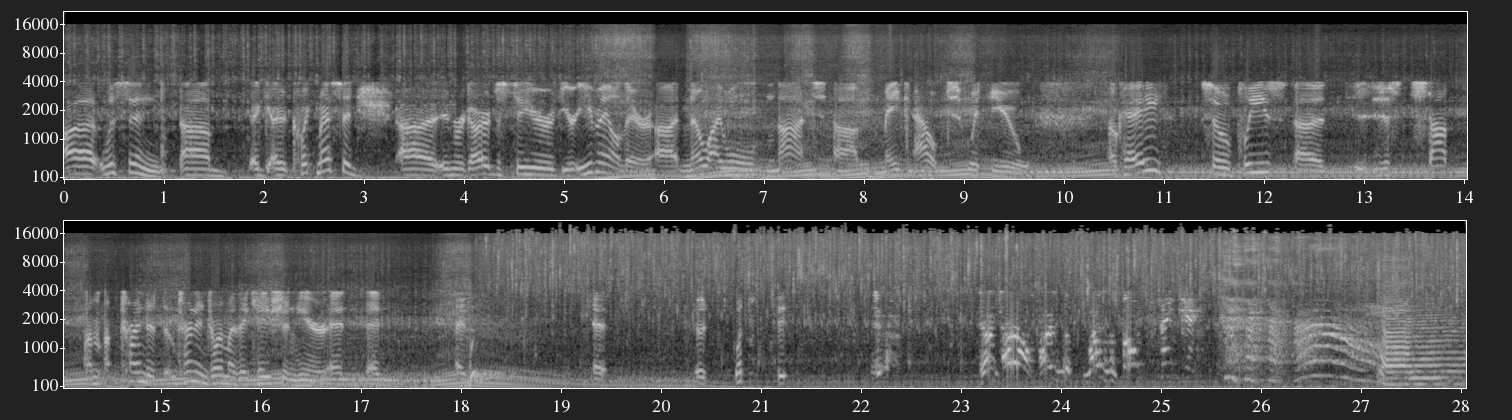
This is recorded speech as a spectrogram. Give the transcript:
uh, listen, um, a, a quick message uh, in regards to your, your email there. Uh, no, I will not uh, make out with you. Okay? So please, uh, just stop. I'm, I'm trying to I'm trying to enjoy my vacation here, and and and uh, uh what? Uh, it, Charles, why is the, why is the phone sinking? Um,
